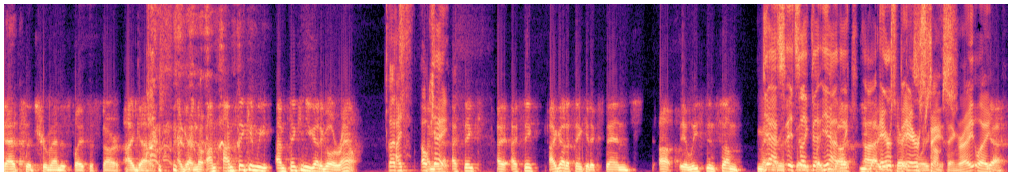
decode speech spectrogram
That's a tremendous place to start. I got I got no. I'm I'm thinking we. I'm thinking you got to go around. I, I mean, okay. I think I, I think I got to think it extends up at least in some. manner Yes, it's space. like the you yeah, got- like you uh, got your airspace, territory. something, right? Like Yeah.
